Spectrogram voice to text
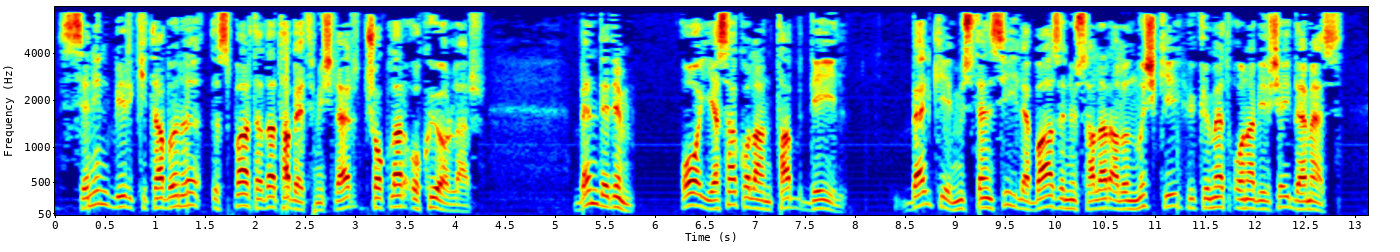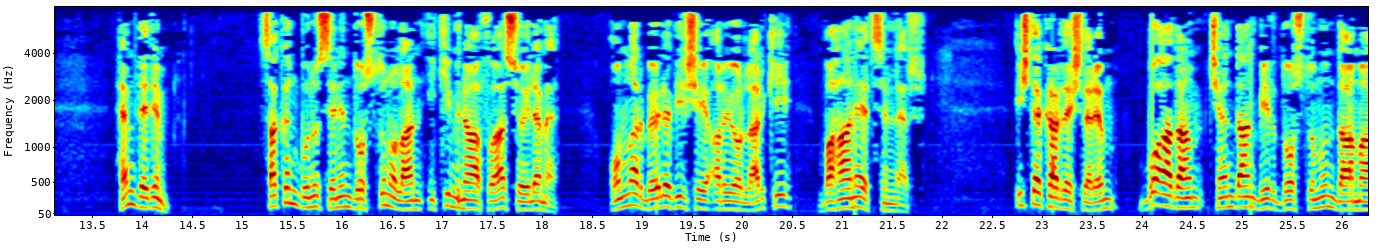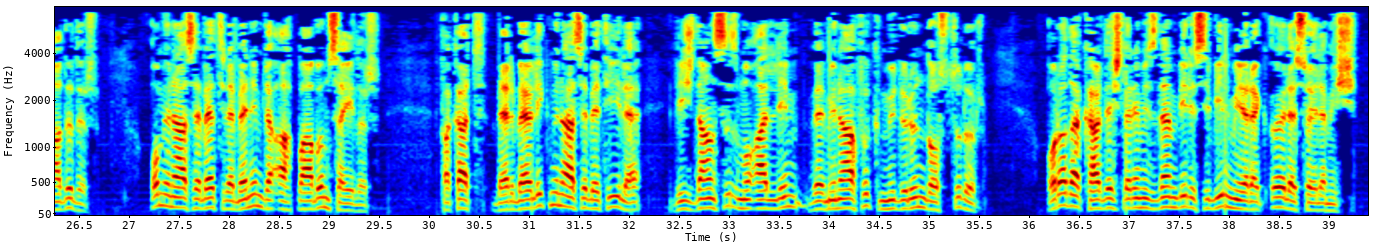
senin bir kitabını Isparta'da tab etmişler, çoklar okuyorlar. Ben dedim, o yasak olan tab değil. Belki müstensihle bazı nüshalar alınmış ki hükümet ona bir şey demez. Hem dedim, sakın bunu senin dostun olan iki münafığa söyleme. Onlar böyle bir şey arıyorlar ki bahane etsinler. İşte kardeşlerim, bu adam çendan bir dostumun damadıdır. O münasebetle benim de ahbabım sayılır. Fakat berberlik münasebetiyle vicdansız muallim ve münafık müdürün dostudur. Orada kardeşlerimizden birisi bilmeyerek öyle söylemiş.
